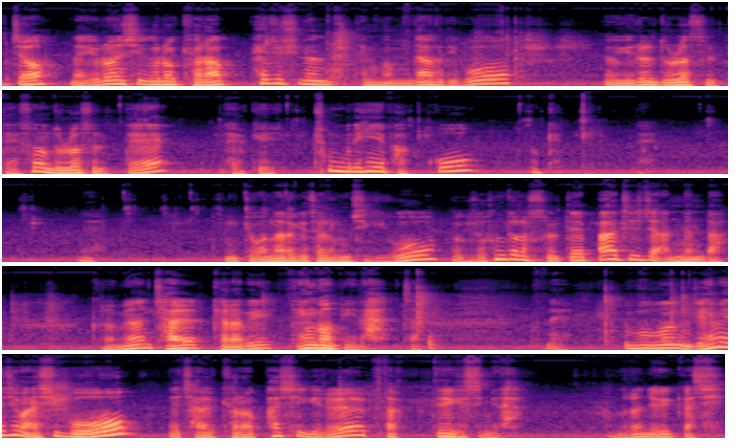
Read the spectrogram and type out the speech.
됐죠? 네, 이런 식으로 결합해 주시면 되는 겁니다 그리고 여기를 눌렀을 때 손을 눌렀을 때 네, 이렇게 충분히 힘이 받고 이렇게 네. 네. 이렇게 원활하게 잘 움직이고 여기서 흔들었을 때 빠지지 않는다. 그러면 잘 결합이 된 겁니다. 자, 네. 이 부분 이제 헤매지 마시고 네, 잘 결합하시기를 부탁드리겠습니다. 오늘은 여기까지.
